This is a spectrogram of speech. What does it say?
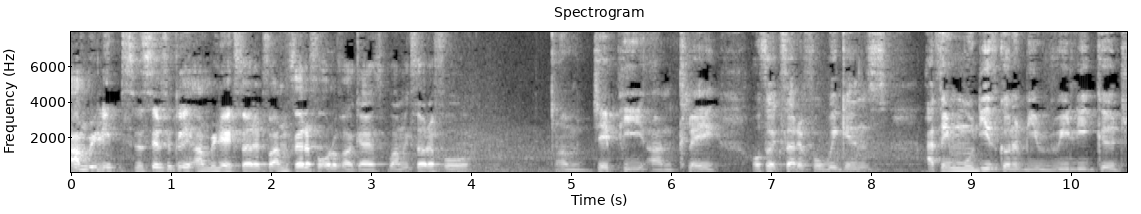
I'm really specifically, I'm really excited for. I'm excited for all of our guys, but I'm excited for um JP and Klay. Also excited for Wiggins. I think Moody is gonna be really good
